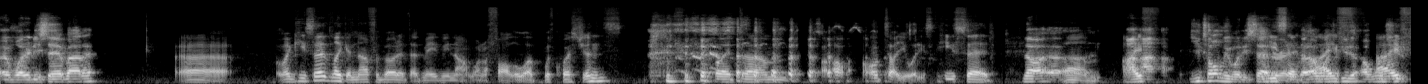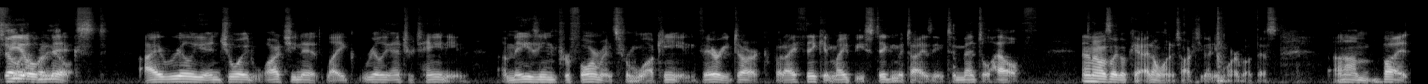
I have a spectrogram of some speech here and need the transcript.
wh- and what did he say about it? Uh, like he said like enough about it that made me not want to follow up with questions. But um, I'll, I'll tell you what he he said. no, I, Um, I, I you told me what he said he already, said, but I want I, you to, I want I you to tell feel else. mixed. I really enjoyed watching it, like really entertaining. Amazing performance from Joaquin. Very dark, but I think it might be stigmatizing to mental health. And I was like, okay, I don't want to talk to you anymore about this. Um, but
